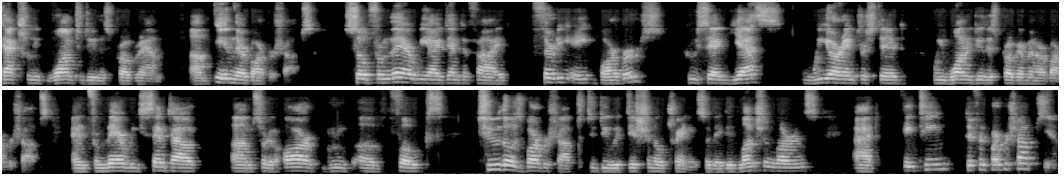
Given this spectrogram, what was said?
to actually want to do this program um, in their barbershops. So from there, we identified 38 barbers who said, yes, we are interested. We want to do this program in our barbershops. And from there, we sent out um, sort of our group of folks to those barbershops to do additional training. So they did lunch and learns at 18 different barbershops. Yeah.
